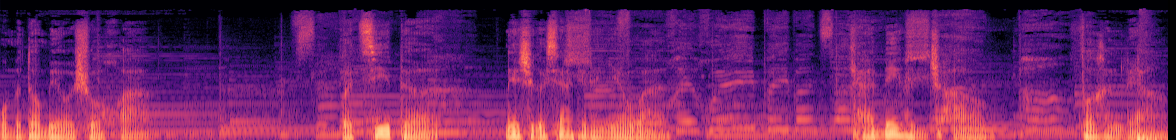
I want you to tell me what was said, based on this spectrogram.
我们都没有说话。我记得那是个夏天的夜晚，蝉鸣很长，风很凉。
